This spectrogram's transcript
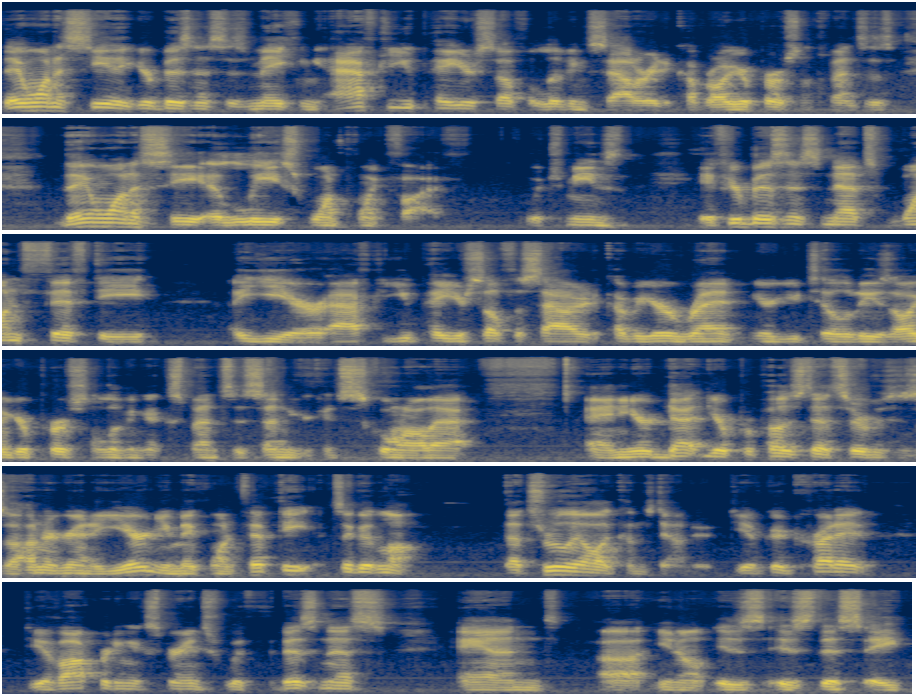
they want to see that your business is making after you pay yourself a living salary to cover all your personal expenses. They want to see at least 1.5, which means if your business nets 150 a year after you pay yourself a salary to cover your rent, your utilities, all your personal living expenses, send your kids to school and all that, and your debt, your proposed debt service is 100 grand a year, and you make 150, it's a good loan. That's really all it comes down to. Do you have good credit? Do you have operating experience with the business? And uh, you know, is is this a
